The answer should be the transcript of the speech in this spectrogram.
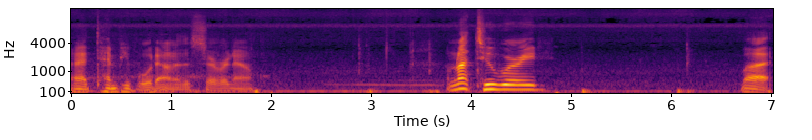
I had 10 people down to this server now. I'm not too worried. But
